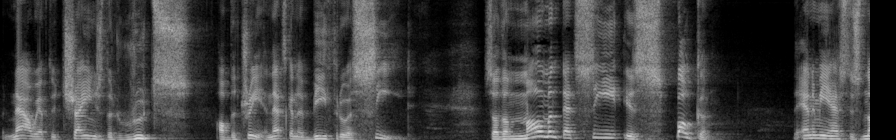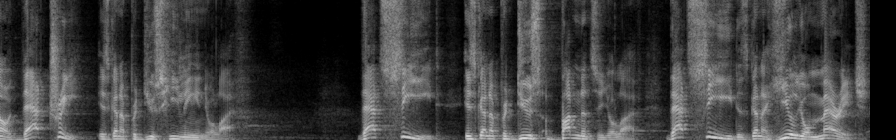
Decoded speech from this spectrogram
But now we have to change the roots of the tree, and that's going to be through a seed. So the moment that seed is spoken, the enemy has to know that tree is going to produce healing in your life. That seed is going to produce abundance in your life. That seed is going to heal your marriage.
